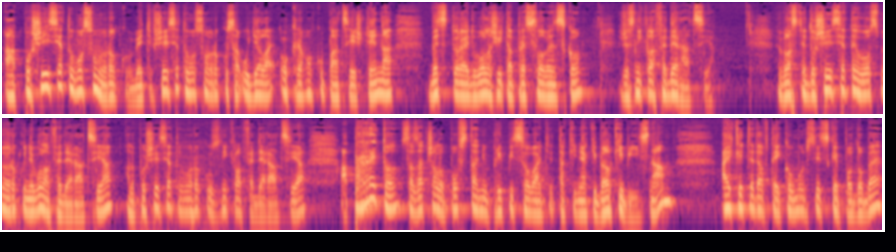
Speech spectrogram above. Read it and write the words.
a po 68. roku, viete, v 68. roku sa udela okrem okupácie ešte jedna vec, ktorá je dôležitá pre Slovensko, že vznikla federácia vlastne do 68. roku nebola federácia, ale po 60. roku vznikla federácia a preto sa začalo povstaniu pripisovať taký nejaký veľký význam, aj keď teda v tej komunistickej podobe.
